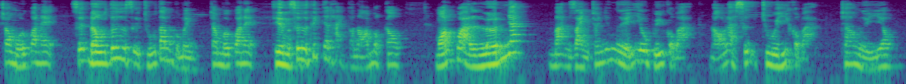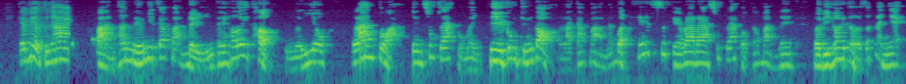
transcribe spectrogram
cho mối quan hệ sự đầu tư sự chú tâm của mình trong mối quan hệ. Thiền sư thích nhất hạnh có nói một câu món quà lớn nhất bạn dành cho những người yêu quý của bạn, đó là sự chú ý của bạn cho người yêu. Cái việc thứ hai, bản thân nếu như các bạn để ý thấy hơi thở của người yêu lan tỏa trên xúc giác của mình, thì cũng chứng tỏ là các bạn đã bật hết sức cái radar xúc giác của các bạn lên. Bởi vì hơi thở rất là nhẹ.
